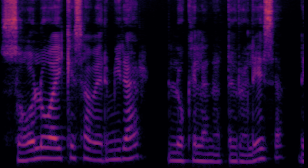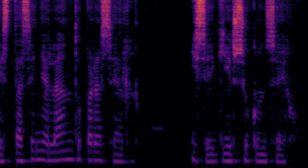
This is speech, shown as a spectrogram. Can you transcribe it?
Solo hay que saber mirar lo que la naturaleza le está señalando para hacerlo y seguir su consejo.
